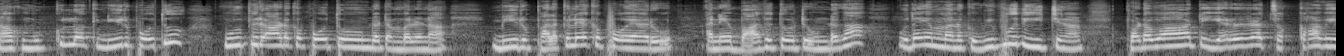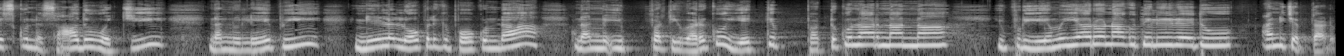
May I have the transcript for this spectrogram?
నాకు ముక్కుల్లోకి నీరు పోతూ ఊపిరాడకపోతూ ఉండటం వలన మీరు పలకలేకపోయారు అనే బాధతోటి ఉండగా ఉదయం మనకు విభూది ఇచ్చిన పొడవాటి ఎర్ర చొక్కా వేసుకున్న సాధువు వచ్చి నన్ను లేపి నీళ్ళ లోపలికి పోకుండా నన్ను ఇప్పటి వరకు ఎత్తి పట్టుకున్నారు నాన్న. ఇప్పుడు ఏమయ్యారో నాకు తెలియలేదు అని చెప్తాడు.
